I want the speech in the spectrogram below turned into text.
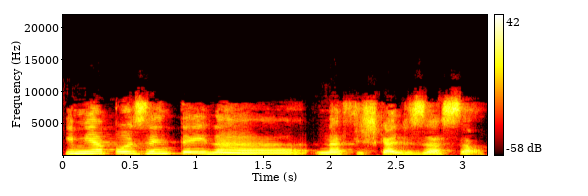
e me aposentei na, na fiscalização.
